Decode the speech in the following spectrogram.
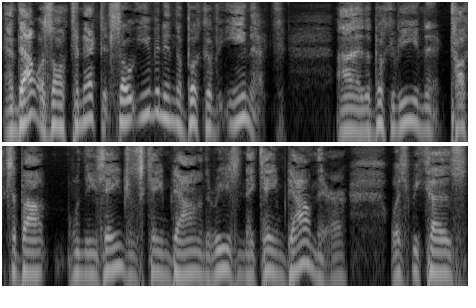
and that was all connected. So even in the book of Enoch, uh, the book of Enoch talks about when these angels came down, and the reason they came down there was because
